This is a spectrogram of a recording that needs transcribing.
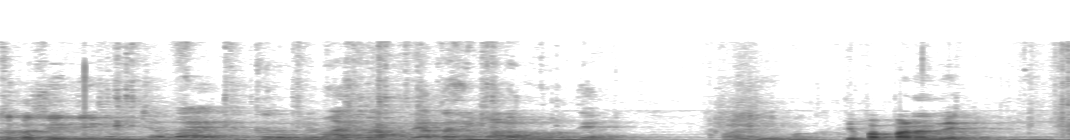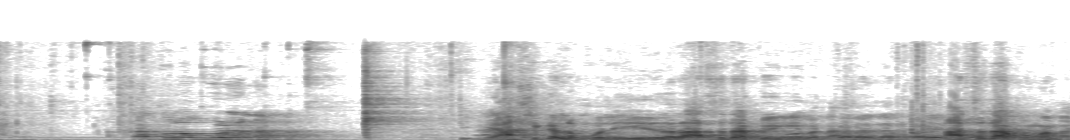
तसं कसं येते तुमच्या पायात करपले माझी भाकरी आता ही मला बोलून द्या. पाहिजे मग. ती पप्पानं दे. का तुला गोळ नका? अशी का लपवले हे जरा असं दाखव की मला. करायला पाहिजे. असं दाखव मला.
